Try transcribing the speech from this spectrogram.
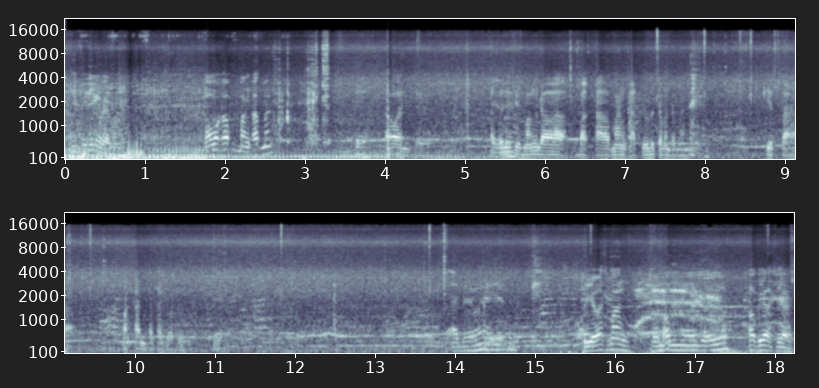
Di piring memang Mau mangkat Mang? Kawan katanya sih emang nggak bakal mangkat dulu teman-teman kita makan batagor dulu ada mah ya bios mang oh, oh bios bios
